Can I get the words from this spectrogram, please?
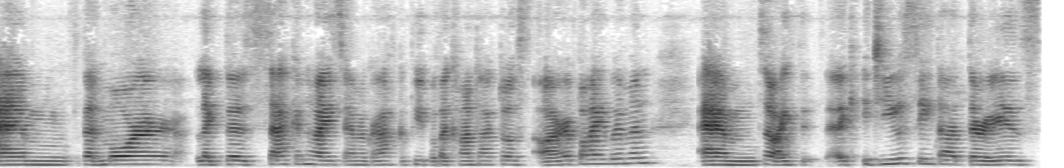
Um, that more like the second highest demographic of people that contact us are bi women. Um, so I like, do you see that there is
